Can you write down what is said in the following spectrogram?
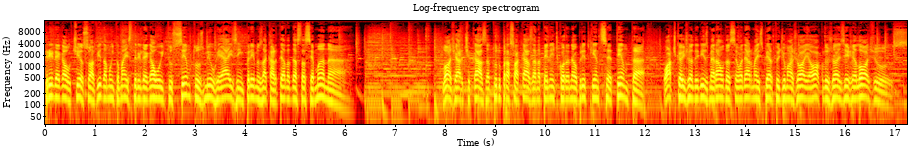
Trilegal Tia, sua vida muito mais. Trilegal, 800 mil reais em prêmios na cartela desta semana. Loja Arte Casa, tudo para sua casa na Tenente Coronel Brito 570. Ótica e Joalheria Esmeralda, seu olhar mais perto de uma joia, óculos, joias e relógios.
